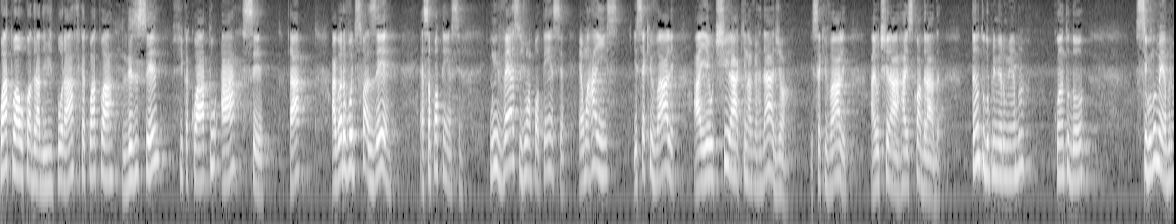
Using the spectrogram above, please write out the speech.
4a ao quadrado dividido por a fica 4a vezes c fica 4ac, tá? Agora eu vou desfazer essa potência. O inverso de uma potência é uma raiz. Isso equivale a eu tirar aqui, na verdade, ó, isso equivale a eu tirar a raiz quadrada tanto do primeiro membro quanto do segundo membro.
